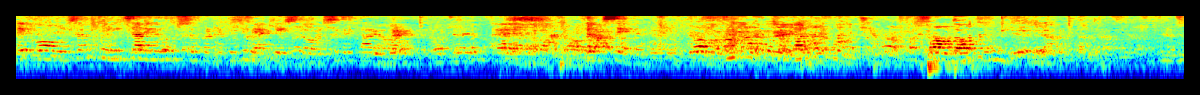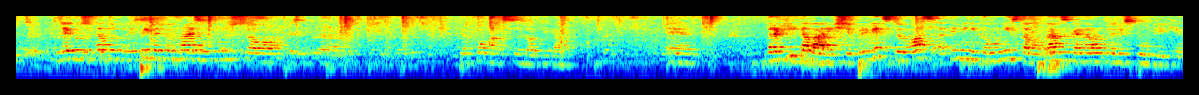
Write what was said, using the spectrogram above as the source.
Leggo un saluto iniziale in russo perché così mi ha chiesto il segretario eh, della sede. Pronto? Leggo soltanto le prime due frasi in russo per Помакс Зотика. Э, Дорогие товарищи, приветствую вас от имени коммунистов Луганской Народной Республики.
